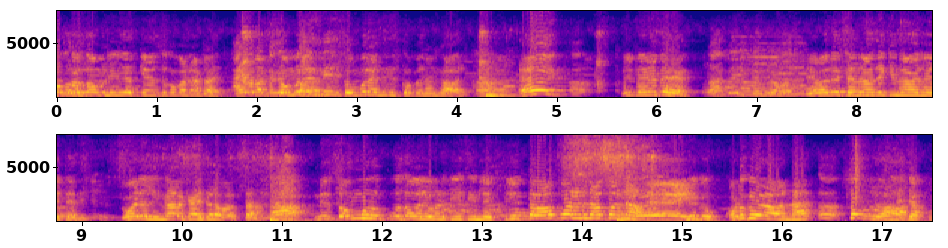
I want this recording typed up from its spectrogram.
ఒక్క సొమ్ము నేను కేసుకుపడ్డట సొమ్ములన్నీ సొమ్ములన్నీ తీసుకోపోయినాను కావాలి. నీ పేరే పేరే? పేరు చంద్రవతి కింద్రవతి అయితుంది. రోజు లింగాల కాయసల వర్తాను నీ సొమ్మును పూసవలు తీసి తీస్తావా పోలండి తప్పన్నా. నీకు కొడుకు కావన్నా సొమ్ములు చెప్పు.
